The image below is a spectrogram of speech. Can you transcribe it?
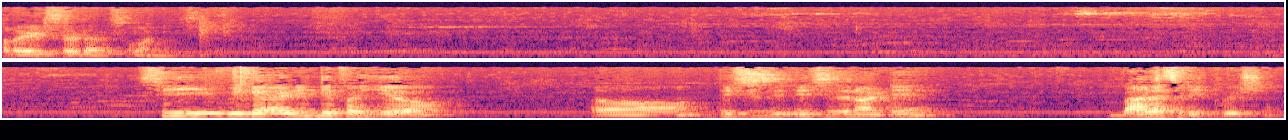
Right side also 1 is there. See, we can identify here uh, this is this is not a balanced equation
